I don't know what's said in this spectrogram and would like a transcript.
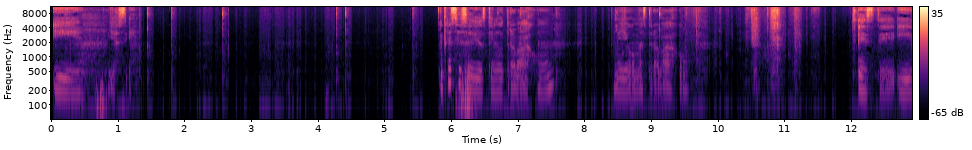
Y, y así. Gracias a Dios tengo trabajo. Me llegó más trabajo. Este, y...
